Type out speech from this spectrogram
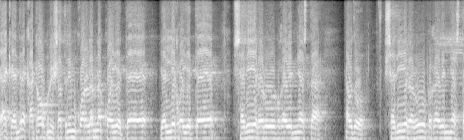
ಯಾಕೆ ಅಂದ್ರೆ ಕಠೋಪನಿಷತ್ತು ನಿಮ್ಮ ಕೊರಳನ್ನ ಕೊಯ್ಯುತ್ತೆ. ಎಲ್ಲಿ ಕೊಯ್ಯುತ್ತೆ? ಶರೀರ ರೂಪಕ ವಿನ್ಯಸ್ತ. ಯಾವುದು? ಶರೀರ ರೂಪಕ ವಿನ್ಯಸ್ತ.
